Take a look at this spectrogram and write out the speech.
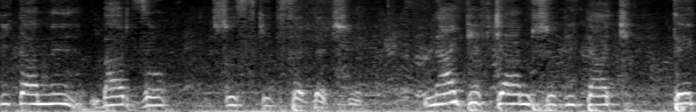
Witamy bardzo wszystkich serdecznie. Najpierw chciałam przywitać tych,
